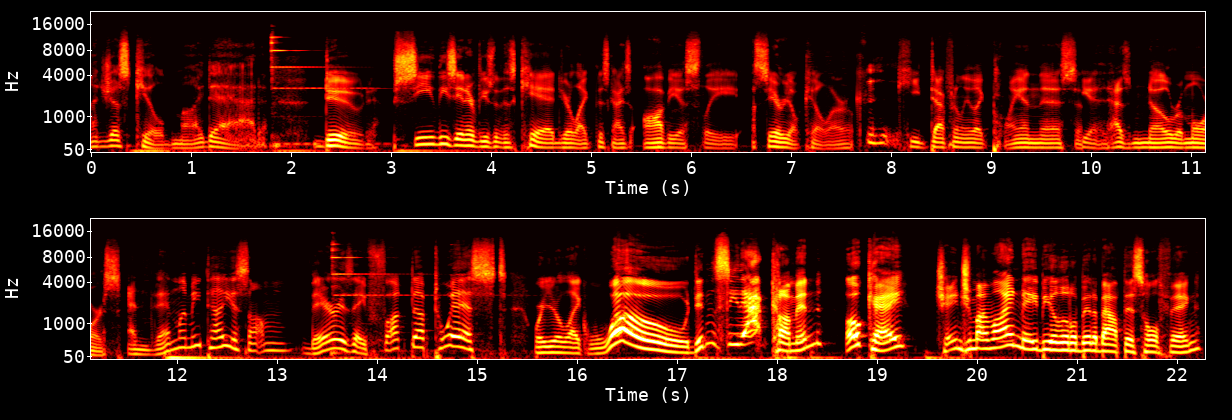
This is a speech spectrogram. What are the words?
I just killed my dad. Dude, see these interviews with this kid, you're like, this guy's obviously a serial killer. Mm-hmm. He definitely like planned this. He has no remorse. And then let me tell you something. There is a fucked up twist where you're like, whoa, didn't see that coming. Okay. Changing my mind maybe a little bit about this whole thing.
